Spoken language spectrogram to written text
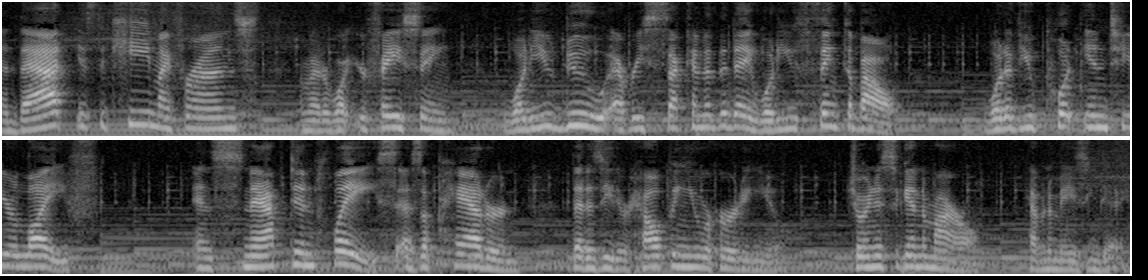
And that is the key, my friends, no matter what you're facing. What do you do every second of the day? What do you think about? What have you put into your life and snapped in place as a pattern that is either helping you or hurting you? Join us again tomorrow. Have an amazing day.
